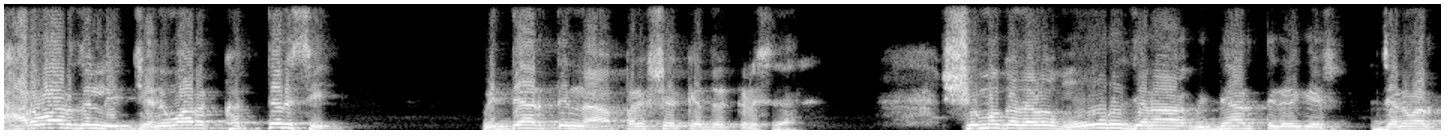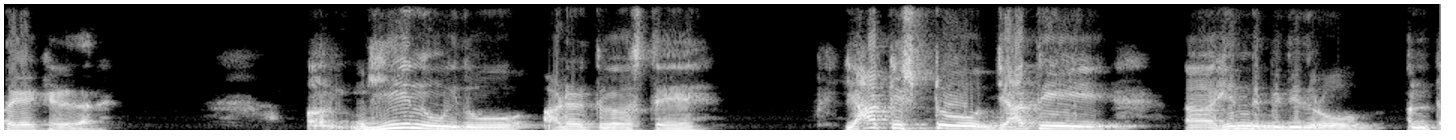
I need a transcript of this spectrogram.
ಧಾರವಾಡದಲ್ಲಿ ಜನವಾರ ಕತ್ತರಿಸಿ ವಿದ್ಯಾರ್ಥಿನ ಪರೀಕ್ಷಾ ಕೇಂದ್ರಕ್ಕೆ ಕಳಿಸಿದ್ದಾರೆ. ಶಿವಮೊಗ್ಗದೊಳಗೆ ಮೂರು ಜನ ವಿದ್ಯಾರ್ಥಿಗಳಿಗೆ ಜನವಾರ ತೆಗೆಯಕ್ಕೆ ಕೇಳಿದ್ದಾರೆ ಏನು ಇದು ಆಡಳಿತ ವ್ಯವಸ್ಥೆ? ಯಾಕಿಷ್ಟು ಜಾತಿ ಹಿಂದೆ ಬಿದ್ದಿದ್ರು ಅಂತ?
